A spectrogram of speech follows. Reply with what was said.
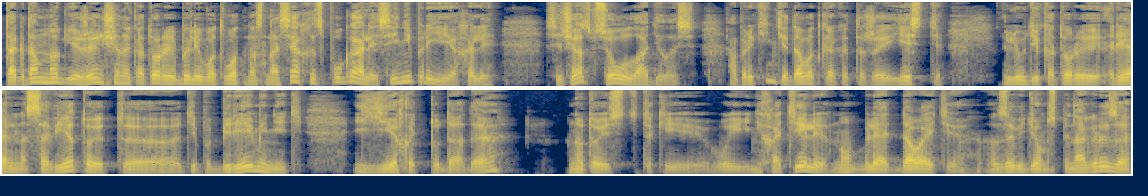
Тогда многие женщины, которые были вот-вот на сносях, испугались и не приехали. Сейчас все уладилось. А прикиньте, да, вот как это же есть люди, которые реально советуют, э, типа, беременеть и ехать туда, да? Ну, то есть, такие, вы не хотели, ну, блядь, давайте заведем спиногрыза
